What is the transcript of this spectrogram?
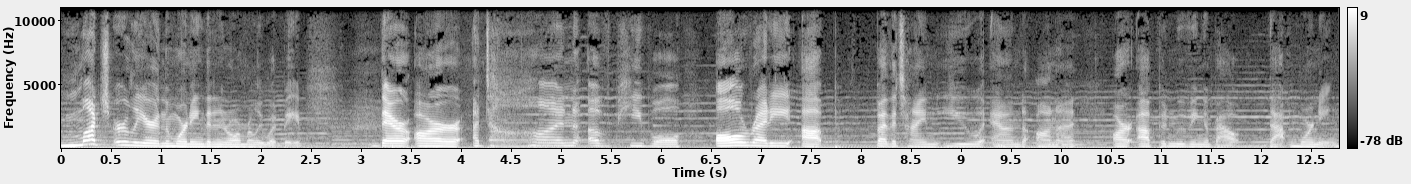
much earlier in the morning than it normally would be there are a ton of people already up by the time you and anna are up and moving about that morning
